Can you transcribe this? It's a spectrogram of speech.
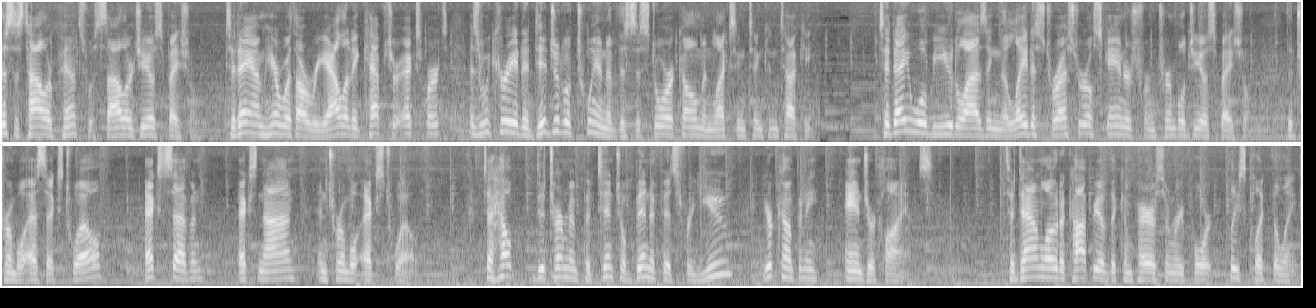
This is Tyler Pence with Seiler Geospatial. Today I'm here with our reality capture experts as we create a digital twin of this historic home in Lexington, Kentucky. Today we'll be utilizing the latest terrestrial scanners from Trimble Geospatial, the Trimble SX12, X7, X9, and Trimble X12, to help determine potential benefits for you, your company, and your clients. To download a copy of the comparison report, please click the link.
